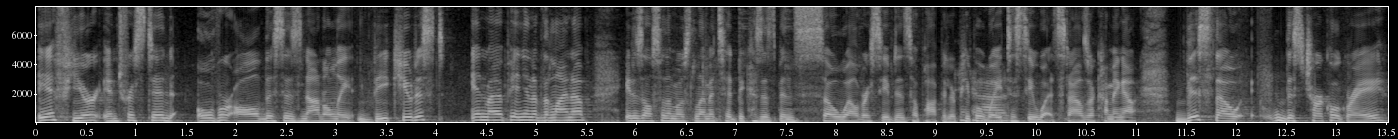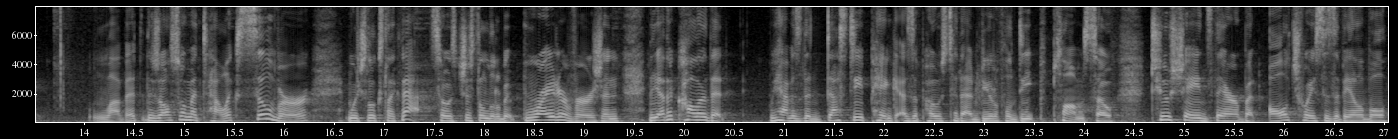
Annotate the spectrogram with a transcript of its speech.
if you're interested, overall, this is not only the cutest, in my opinion, of the lineup, it is also the most limited because it's been so well received and so popular. People wait to see what styles are coming out. This, though, this charcoal gray, Love it. There's also a metallic silver, which looks like that. So it's just a little bit brighter version. The other color that we have is the dusty pink as opposed to that beautiful deep plum. So two shades there, but all choices available.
